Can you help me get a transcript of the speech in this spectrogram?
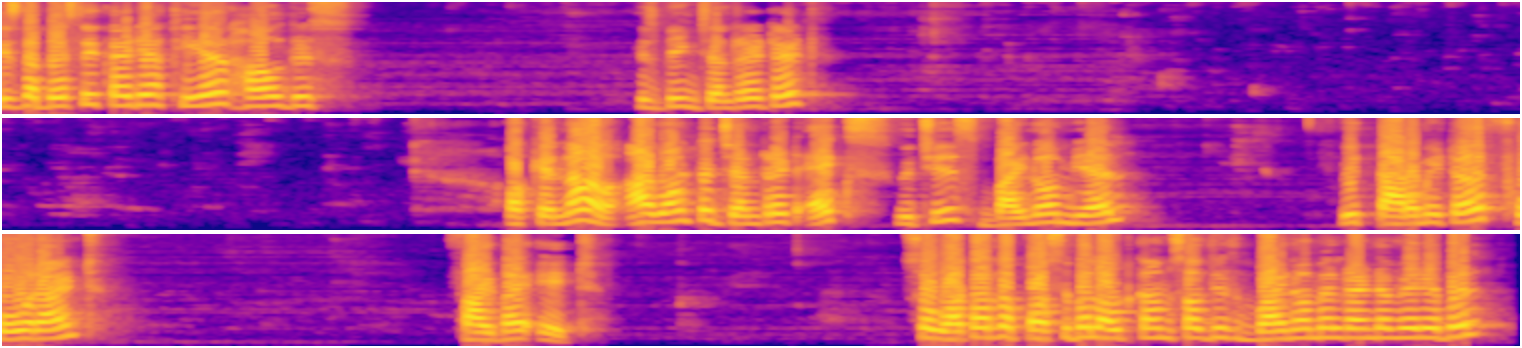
Is the basic idea clear how this is being generated? Okay, now I want to generate x which is binomial with parameter 4 and 5 by 8. So, what are the possible outcomes of this binomial random variable?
